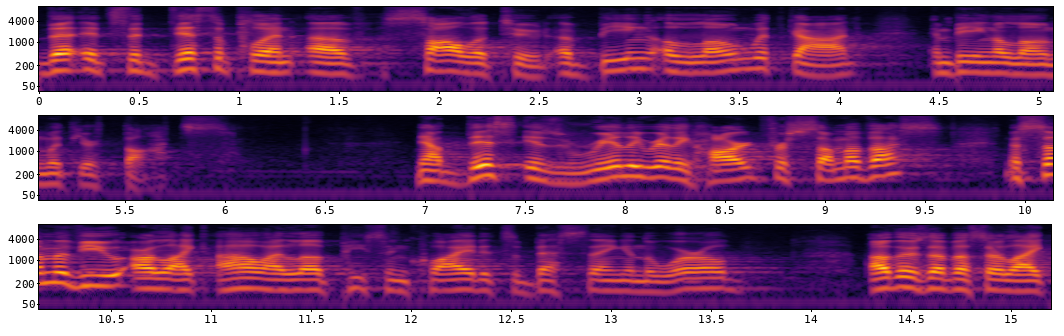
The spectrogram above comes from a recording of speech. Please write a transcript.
the, it's the discipline of solitude, of being alone with God and being alone with your thoughts. Now, this is really, really hard for some of us. Now, some of you are like, oh, I love peace and quiet. It's the best thing in the world. Others of us are like,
